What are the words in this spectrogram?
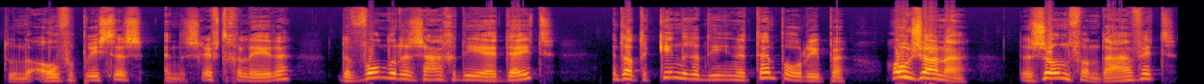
Toen de overpriesters en de schriftgeleerden de wonderen zagen die hij deed, en dat de kinderen die in de tempel riepen: Hosanna, de zoon van David,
